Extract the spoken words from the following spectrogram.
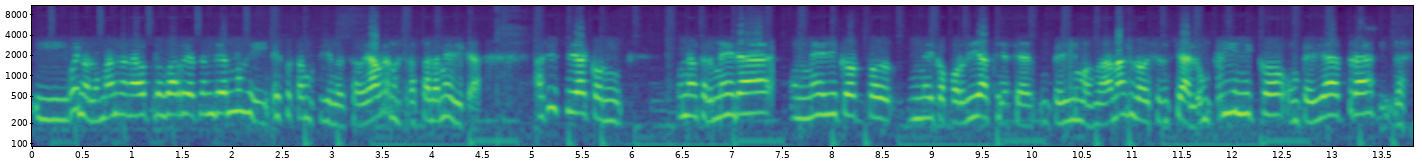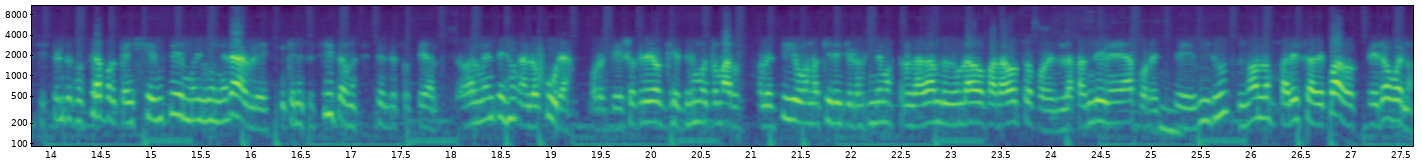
y bueno, los mandan a otros barrios a atendernos y eso estamos pidiendo, se reabra nuestra sala médica. Así sea con una enfermera, un médico, un médico por día, si pedimos nada más lo esencial, un clínico, un pediatra, y la asistente social, porque hay gente muy vulnerable y que necesita un asistente social. Realmente es una locura, porque yo creo que tenemos que tomar colectivo, no quieren que los andemos trasladando de un lado para otro por la pandemia, por este virus, no nos parece adecuado, pero bueno,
